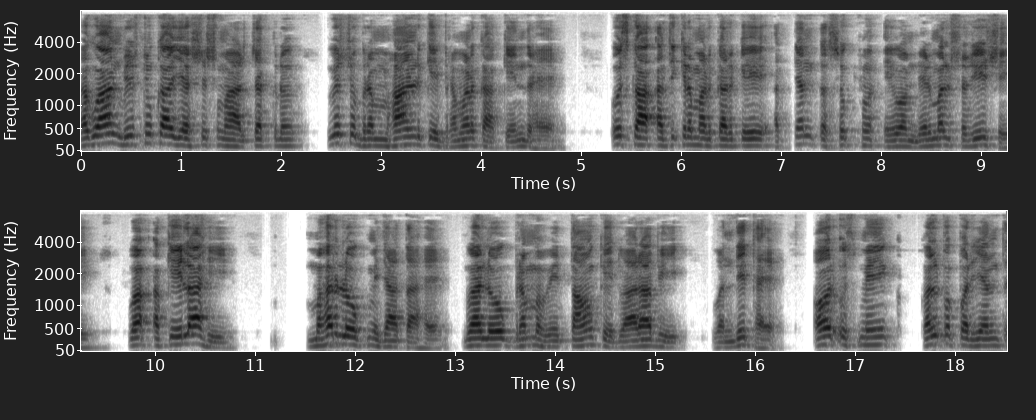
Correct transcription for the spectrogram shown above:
भगवान विष्णु का यह सुषमार चक्र विश्व ब्रह्मांड के भ्रमण का केंद्र है। उसका अतिक्रमण करके अत्यंत सूक्ष्म एवं निर्मल शरीर से वह अकेला ही महरलोक में जाता है। वह लोक ब्रह्मवेत्ताओं के द्वारा भी वंदित है और उसमें कल्प पर्यंत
